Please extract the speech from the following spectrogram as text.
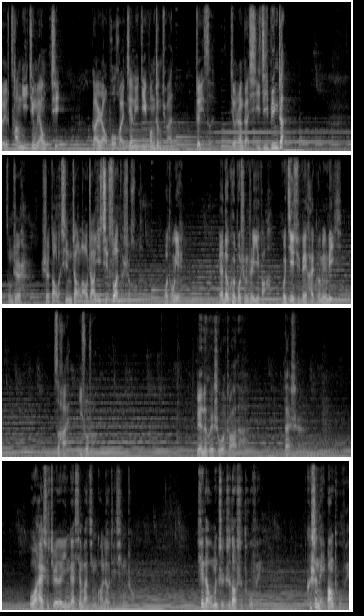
的。连德奎藏匿精良武器，干扰破坏建立地方政权，这一次竟然敢袭击兵站。总之，是到了新账老账一起算的时候了。我同意，连德奎不绳之以法，会继续危害革命利益。四海，你说说。连德奎是我抓的，但是，我还是觉得应该先把情况了解清楚。现在我们只知道是土匪，可是哪帮土匪，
